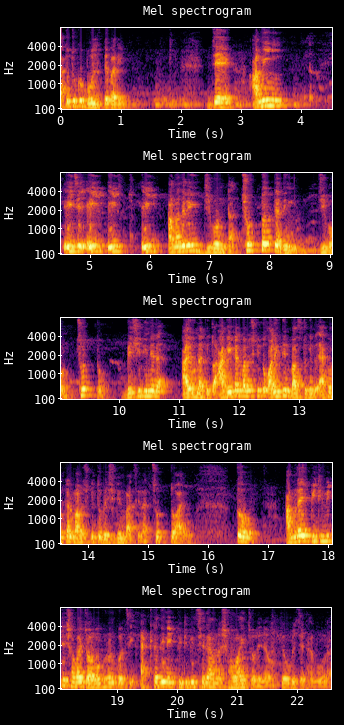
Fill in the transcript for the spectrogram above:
এতটুকু বলতে পারি যে, আমি এই যে, এই এই এই আমাদের এই জীবনটা, ছোট্ট একটা দিন, জীবন, ছোট্ট, বেশি দিনের আয়ু না কিন্তু, আগেকার মানুষ কিন্তু অনেক দিন বাঁচতো, কিন্তু এখনকার মানুষ কিন্তু বেশি দিন বাঁচে না, ছোট্ট আয়ু। তো আমরা এই পৃথিবীতে সবাই জন্মগ্রহণ করছি, একটা দিন এই পৃথিবী ছেড়ে আমরা সবাই চলে যাব, কেউ বেঁচে থাকব না।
